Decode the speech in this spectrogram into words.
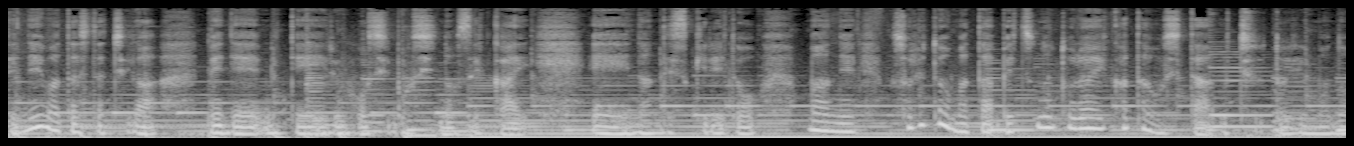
てね私たちが目で見ている星々の世界、えー、なんですけれどまあねそれとはまた別の捉え方をした宇宙というもの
